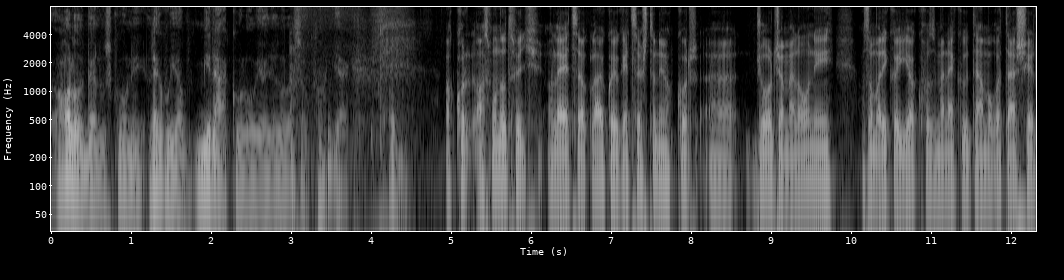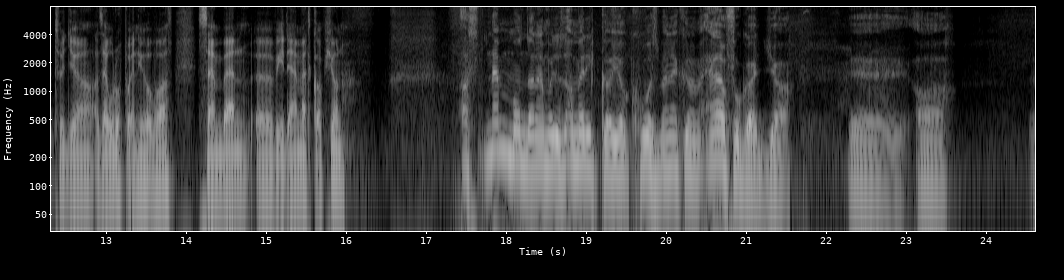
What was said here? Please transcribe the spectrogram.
a halott Berlusconi legújabb mirákolója, hogy az olaszok mondják. A akkor azt mondod, hogy ha le, le akarjuk egyszerűsíteni, akkor uh, Georgia Meloni az amerikaiakhoz menekült támogatásért, hogy az Európai Unióval szemben uh, védelmet kapjon? Azt nem mondanám, hogy az amerikaiakhoz menekül, hanem elfogadja uh, a uh,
